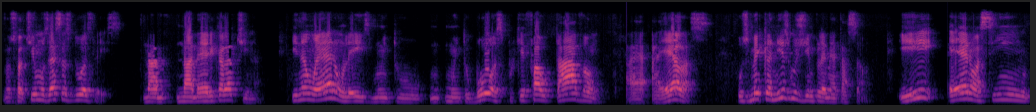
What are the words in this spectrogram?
Nós só tínhamos essas duas leis na, na América Latina. E não eram leis muito, muito boas, porque faltavam a, a elas os mecanismos de implementação. E eram, assim,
